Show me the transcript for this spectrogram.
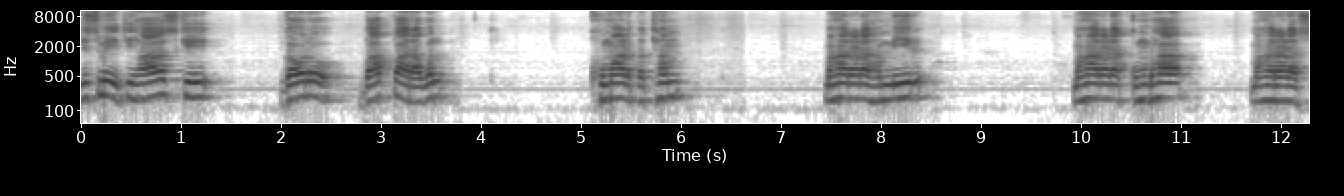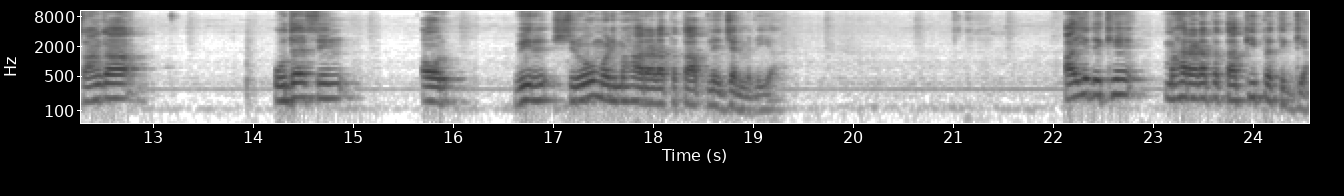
जिसमें इतिहास के गौरव बाप्पा रावल खुमाड़ प्रथम, महाराणा हमीर, महाराणा कुंभा, महाराणा सांगा, उदय सिंह और वीर शिरोमणि महाराणा प्रताप ने जन्म लिया। आइए देखें महाराणा प्रताप की प्रतिज्ञा।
